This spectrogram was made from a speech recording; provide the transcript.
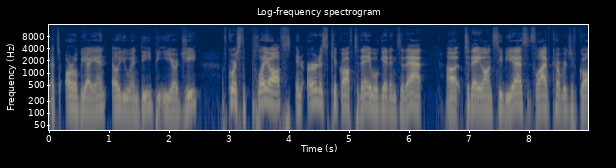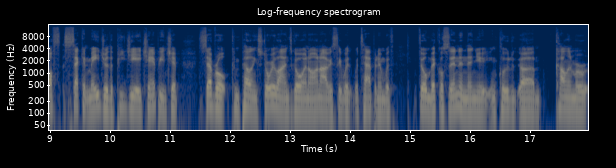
That's R O B I N L U N D B E R G. Of course, the playoffs in earnest kick off today. We'll get into that. Uh, today on CBS, it's live coverage of golf's second major, the PGA Championship. Several compelling storylines going on, obviously, with what's happening with Phil Mickelson, and then you include um, Collin Mur-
